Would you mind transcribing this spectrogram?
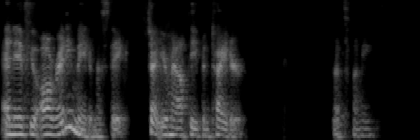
And if you already made a mistake, shut your mouth even tighter. That's funny.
